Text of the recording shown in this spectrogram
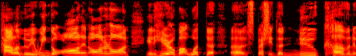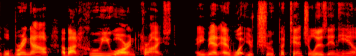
Hallelujah. We can go on and on and on in here about what the, uh, especially the new covenant will bring out about who you are in Christ. Amen. And what your true potential is in Him.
